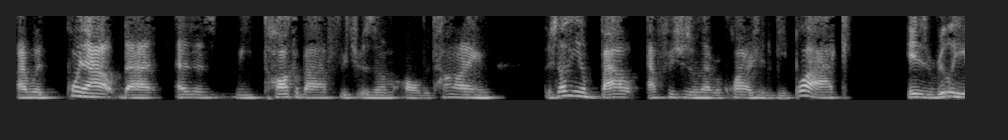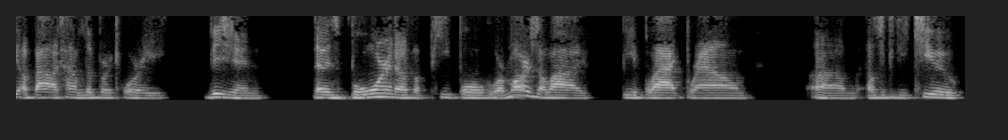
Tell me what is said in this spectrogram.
I would point out that as, as we talk about Afrofuturism all the time, there's nothing about Afrofuturism that requires you to be black. It is really about a kind of liberatory vision that is born of a people who are marginalized, be it black, brown, um, LGBTQ,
